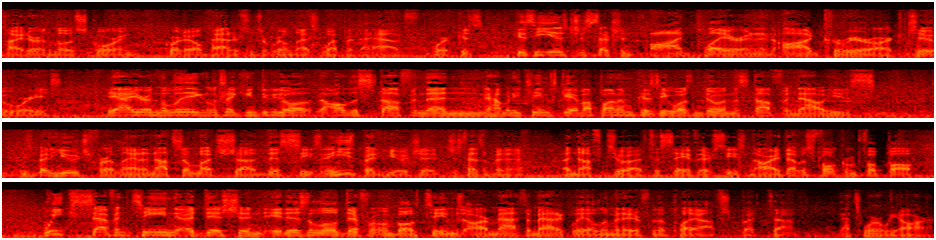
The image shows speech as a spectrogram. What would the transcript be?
tighter and low scoring. Cordarrelle Patterson's a real nice weapon to have, where because he is just such an odd player and an odd career arc too, where he's yeah, you're in the league. It looks like you can do all, all this stuff, and then how many teams gave up on him because he wasn't doing the stuff, and now he's he's been huge for Atlanta. Not so much uh, this season. He's been huge. It just hasn't been a, enough to uh, to save their season. All right, that was Fulcrum football, Week 17 edition. It is a little different when both teams are mathematically eliminated from the playoffs, but uh, that's where we are.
